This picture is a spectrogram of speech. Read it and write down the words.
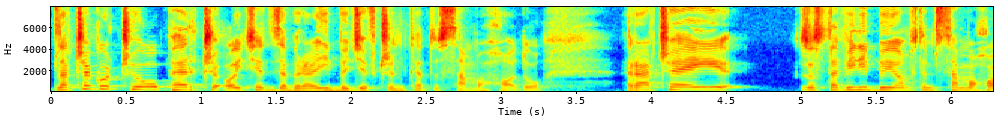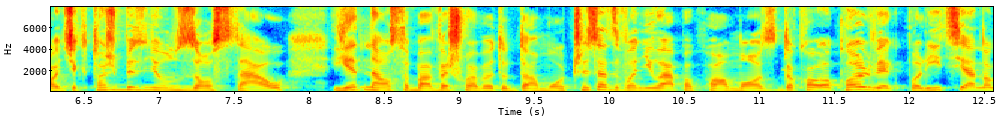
dlaczego czy oper, czy ojciec zabraliby dziewczynkę do samochodu? Raczej zostawiliby ją w tym samochodzie, ktoś by z nią został, jedna osoba weszłaby do domu, czy zadzwoniła po pomoc, do kogokolwiek, policja, no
